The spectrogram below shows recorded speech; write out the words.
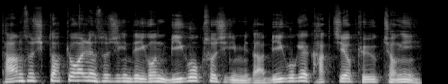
다음 소식도 학교 관련 소식인데 이건 미국 소식입니다. 미국의 각 지역 교육청이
